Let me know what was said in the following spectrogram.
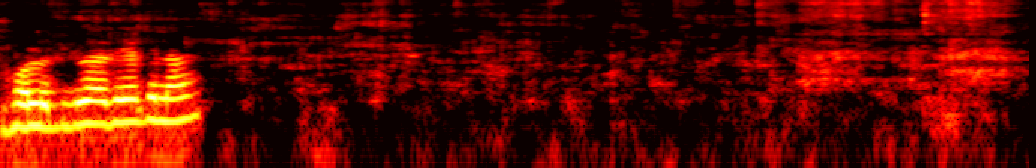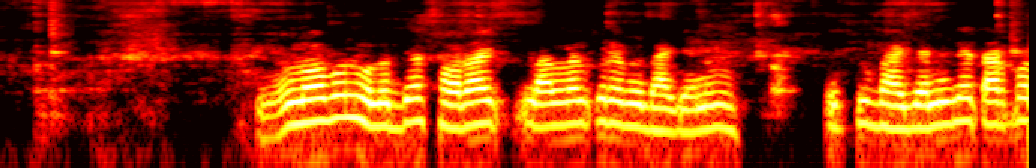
হলুদ গুঁড়া দিয়ে দিলাম। লবণ হলুদ দিয়ে সরাই লাল লাল করে আমি ভাজা নিব। একটু ভাজা নিলে তারপর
